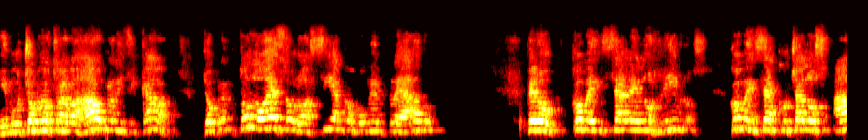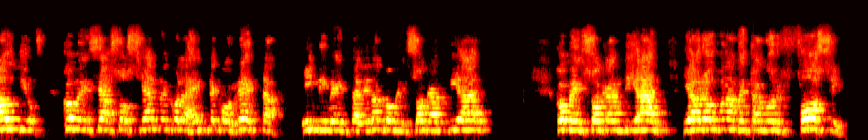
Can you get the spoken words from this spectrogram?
y mucho menos trabajaba o planificaba. Yo todo eso lo hacía como un empleado. Pero comencé a leer los libros, comencé a escuchar los audios, comencé a asociarme con la gente correcta y mi mentalidad comenzó a cambiar. Comenzó a cambiar y ahora hubo una metamorfosis,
